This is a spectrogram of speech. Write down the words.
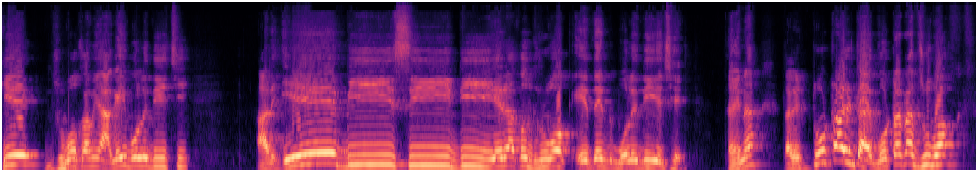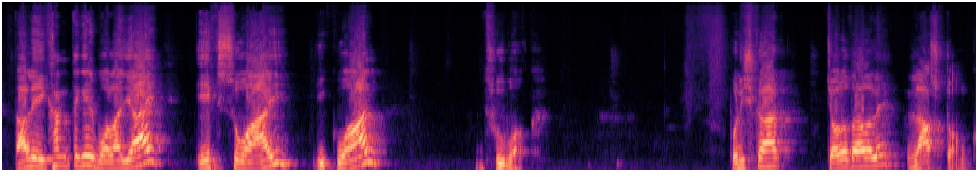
কে ধ্রুবক আমি আগেই বলে দিয়েছি। আর এ বি সি ডি এরা তো ধ্রুবক এদের বলে দিয়েছে, তাই না? তাহলে টোটালটা গোটাটা ধ্রুবক। তাহলে এখান থেকে বলা যায় এক্স ওয়াই ইকুয়াল ধ্রুবক। পরিষ্কার? চলো তাহলে লাস্ট অঙ্ক।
